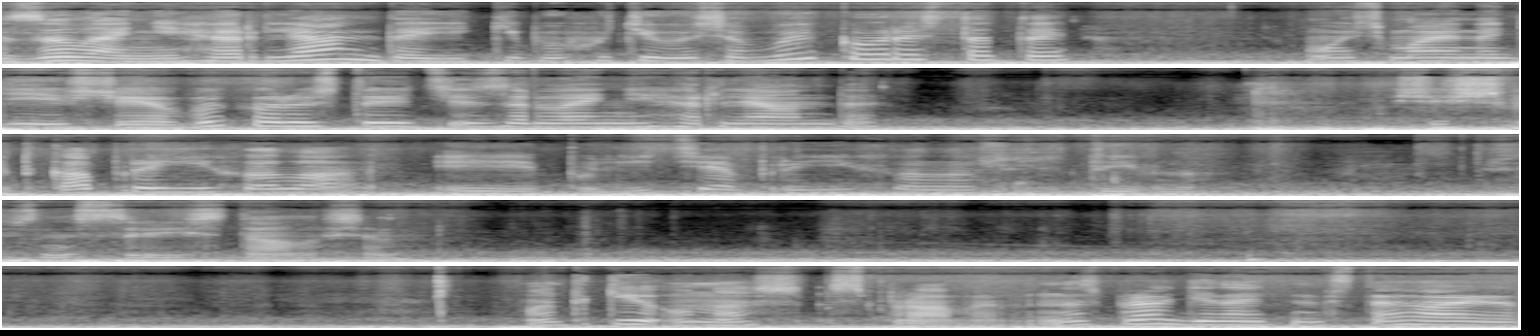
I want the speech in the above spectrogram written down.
зелені гірлянди, які би хотілося використати. Ось маю надію, що я використаю ці зелені гірлянди. щось швидка приїхала, і поліція приїхала. Щось дивно. Щось на селі сталося. Отакі у нас справи. Насправді навіть не встигаю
